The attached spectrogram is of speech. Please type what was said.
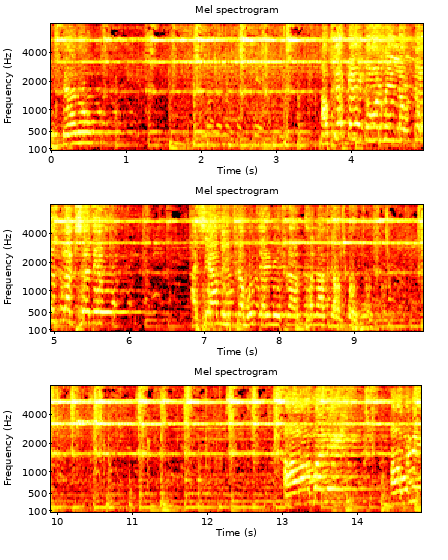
मित्रांनो आपल्याकडे गव्हर्नमेंट लवकरच लक्ष देऊ अशी आम्ही प्रभू चरणी प्रार्थना करतो. आवणे आवणे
